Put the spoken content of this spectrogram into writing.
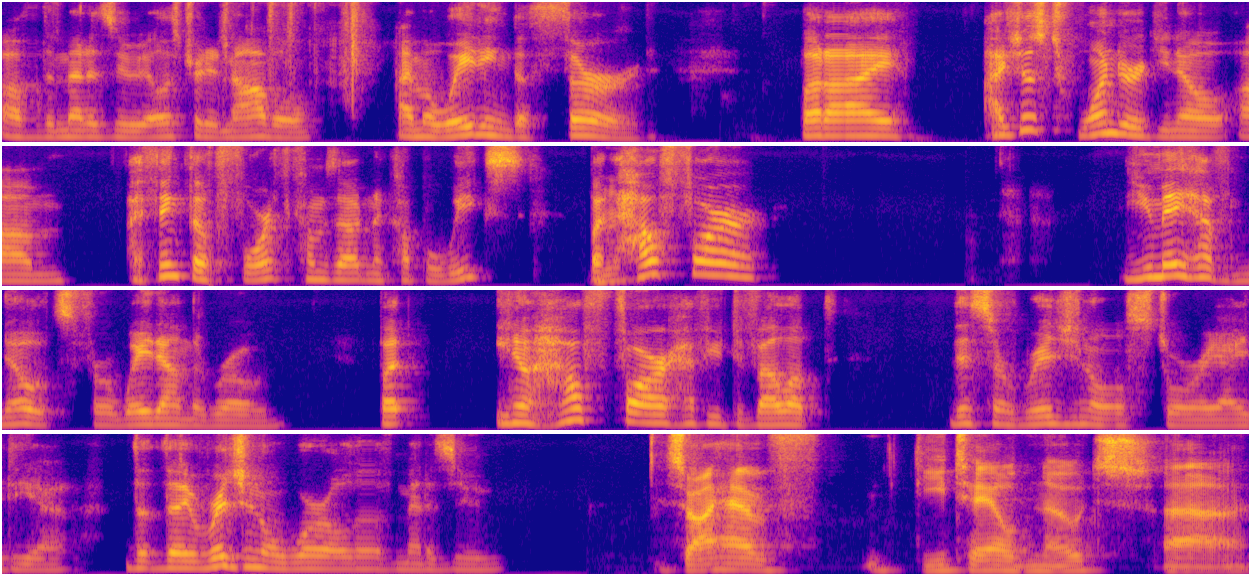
of the MetaZoo illustrated novel. I'm awaiting the third, but I, I just wondered, you know, um, I think the fourth comes out in a couple weeks. But mm-hmm. how far? You may have notes for way down the road, but you know how far have you developed this original story idea, the the original world of MetaZoo? So I have detailed notes uh,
